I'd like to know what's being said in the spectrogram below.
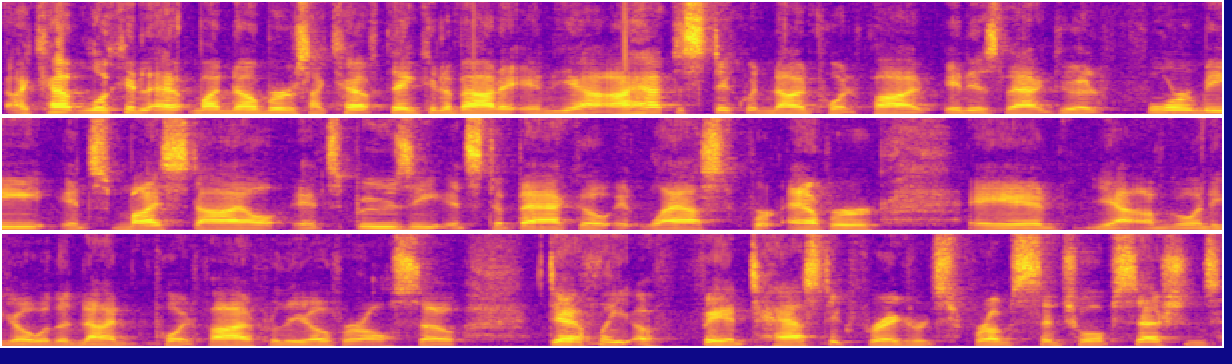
I kept looking at my numbers. I kept thinking about it, and yeah, I have to stick with 9.5. It is that good for me. It's my style. It's boozy. It's tobacco. It lasts forever, and yeah, I'm going to go with a 9.5 for the overall. So definitely a fantastic fragrance from Scentual Obsessions.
